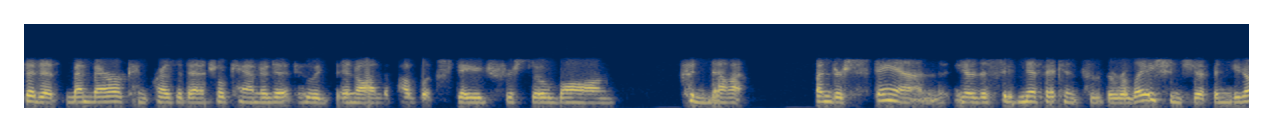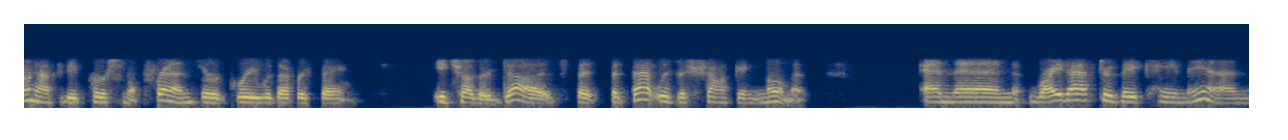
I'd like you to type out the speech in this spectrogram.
that an American presidential candidate who had been on the public stage for so long could not understand, you know, the significance of the relationship. And you don't have to be personal friends or agree with everything each other does, but but that was a shocking moment. And then right after they came in,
